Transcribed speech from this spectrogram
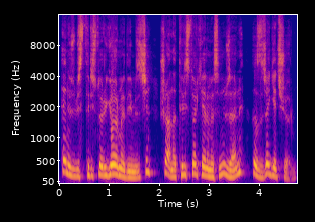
Henüz biz tristörü görmediğimiz için şu anda tristör kelimesinin üzerine hızlıca geçiyorum.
